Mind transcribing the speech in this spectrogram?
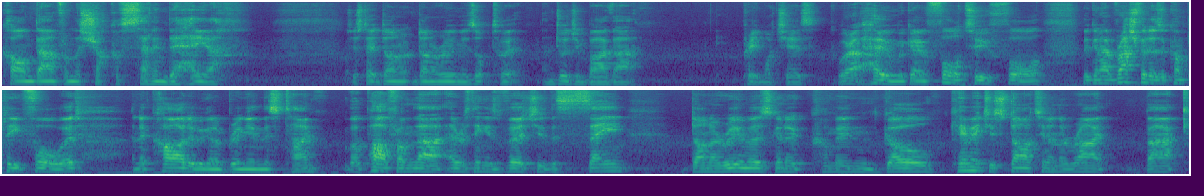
calm down from the shock of selling De Gea. Just hope Don- Donnarumma is up to it, and judging by that, pretty much is. We're at home, we're going 4 2 4. We're going to have Rashford as a complete forward, and Icardi we're going to bring in this time. But apart from that, everything is virtually the same. Donnarumma's going to come in goal. Kimmich is starting on the right back.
